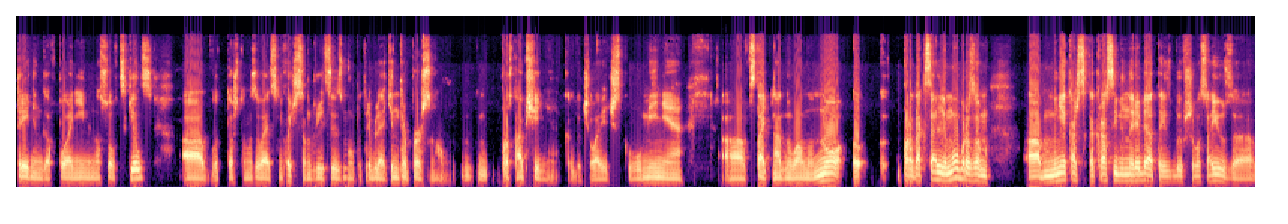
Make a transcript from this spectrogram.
тренингов в плане именно soft skills, вот то, что называется, не хочется англицизм употреблять, interpersonal, просто общение как бы человеческого, умение встать на одну волну. Но э, парадоксальным образом, а, мне кажется, как раз именно ребята из бывшего Союза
